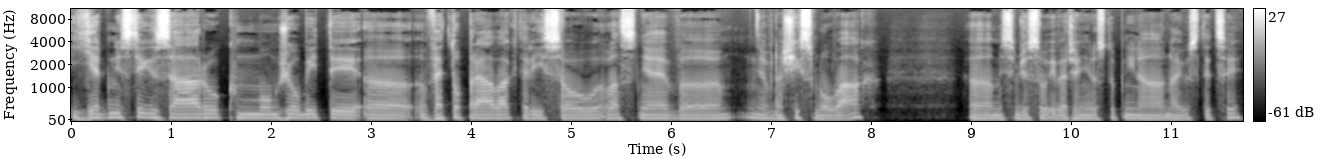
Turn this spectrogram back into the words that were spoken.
jedny z těch záruk můžou být ty uh, vetopráva, které jsou vlastně v, v našich smlouvách. Uh, myslím, že jsou i veřejně dostupné na, na justici.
